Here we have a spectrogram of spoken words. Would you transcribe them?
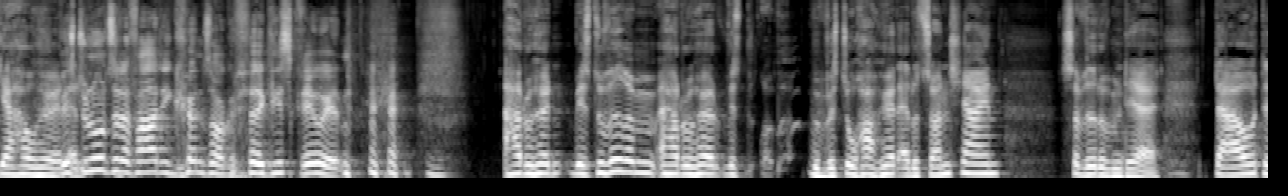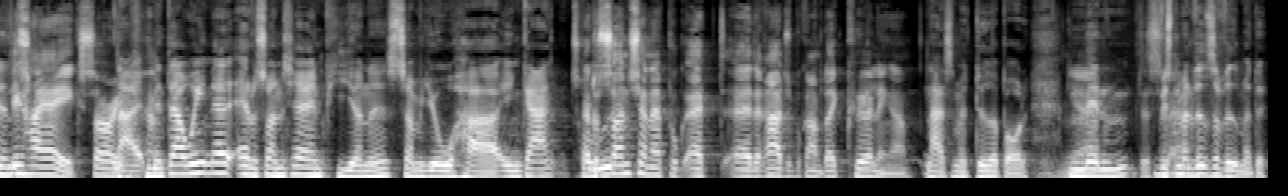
jeg har jo hørt... Hvis at- du nogensinde har farvet din kønshår, kan du ikke lige skrive ind. Har du hørt, hvis du ved, hvem, har du hørt, hvis, hvis du har hørt Er du Sunshine, så ved du, hvem det er. Der er jo den... det har jeg ikke, sorry. Nej, men der er jo en af Er du Sunshine-pigerne, som jo har engang Er troet... du Sunshine er, er, er et radioprogram, der ikke kører længere? Nej, som er død og borte. Ja, men desværre. hvis man ved, så ved man det.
